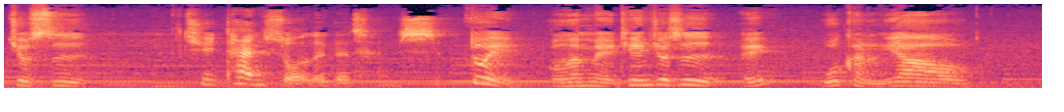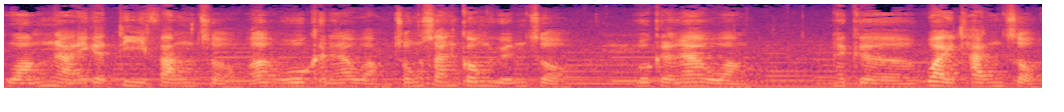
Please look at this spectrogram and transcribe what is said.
就是去探索这个城市。对，我们每天就是，诶，我可能要往哪一个地方走啊？我可能要往中山公园走，我可能要往。那个外滩走，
